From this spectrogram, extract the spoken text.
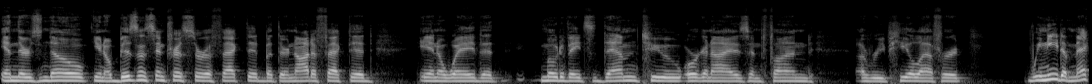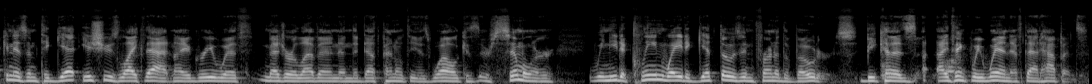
And there's no, you know, business interests are affected, but they're not affected in a way that motivates them to organize and fund a repeal effort. We need a mechanism to get issues like that. And I agree with Measure 11 and the death penalty as well, because they're similar. We need a clean way to get those in front of the voters because I think we win if that happens.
